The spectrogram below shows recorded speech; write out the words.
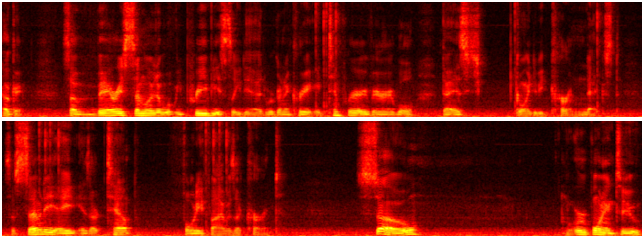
Okay, so very similar to what we previously did, we're going to create a temporary variable that is going to be current next. So 78 is our temp, 45 is our current. So, what we're pointing to,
